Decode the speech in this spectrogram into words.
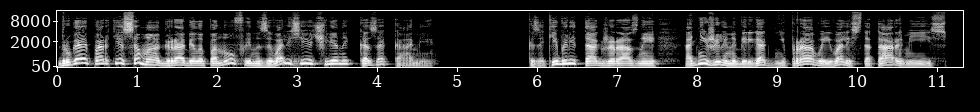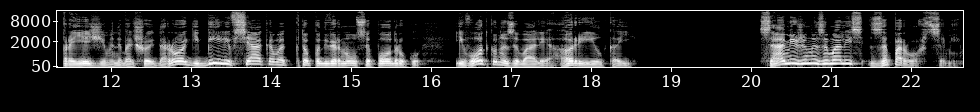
другая партия сама грабила панов, и назывались ее члены казаками. Казаки были также разные. Одни жили на берегах Днепра, воевали с татарами и с проезжими на большой дороге, били всякого, кто подвернулся под руку, и водку называли горилкой. Сами же назывались запорожцами.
